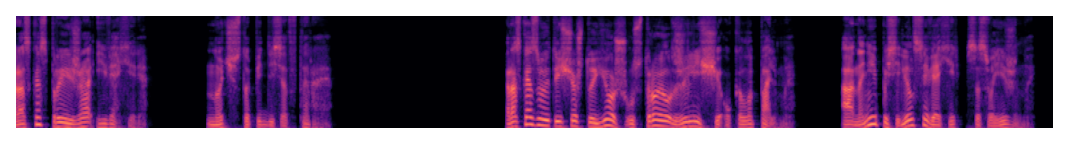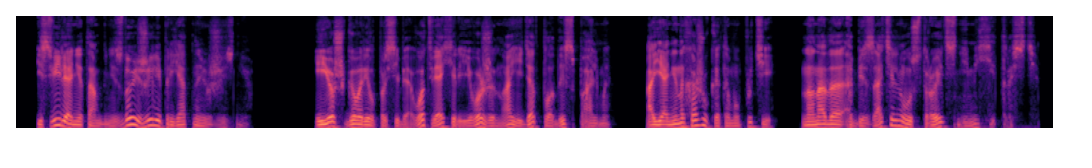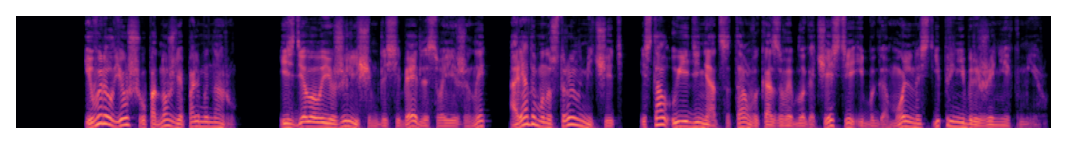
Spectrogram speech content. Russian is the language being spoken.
Рассказ про ежа и вяхеря. Ночь 152. Рассказывают еще, что еж устроил жилище около пальмы, а на ней поселился вяхерь со своей женой. И свили они там гнездо и жили приятной жизнью. И еж говорил про себя, вот вяхерь и его жена едят плоды с пальмы, а я не нахожу к этому пути, но надо обязательно устроить с ними хитрость. И вырыл еж у подножья пальмы нору и сделал ее жилищем для себя и для своей жены, а рядом он устроил мечеть и стал уединяться там, выказывая благочестие и богомольность и пренебрежение к миру.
